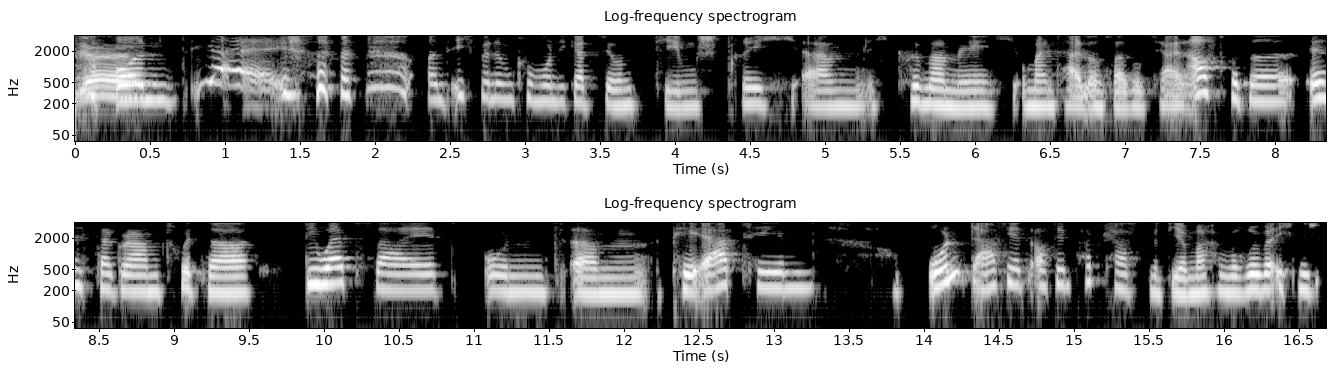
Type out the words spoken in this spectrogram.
Yeah. Und yay! Und ich bin im Kommunikationsteam, sprich, ähm, ich kümmere mich um einen Teil unserer sozialen Auftritte, Instagram, Twitter, die Website und ähm, PR-Themen und darf jetzt auch den Podcast mit dir machen, worüber ich mich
